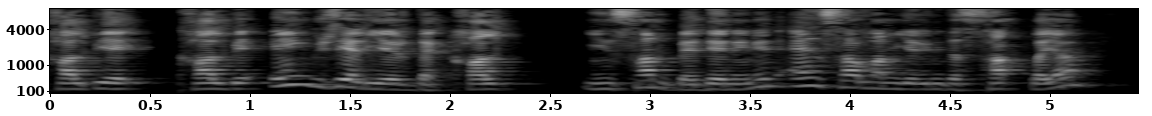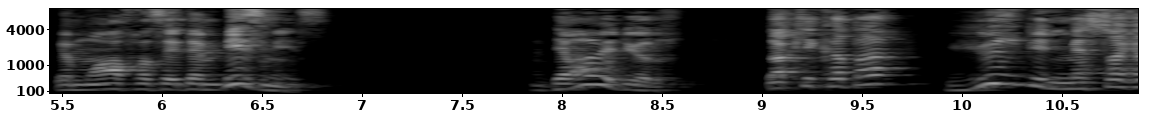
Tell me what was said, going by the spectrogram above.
kalbi kalbi en güzel yerde kalp insan bedeninin en sağlam yerinde saklayan ve muhafaza eden biz miyiz? Devam ediyoruz. Dakikada 100 bin mesaj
